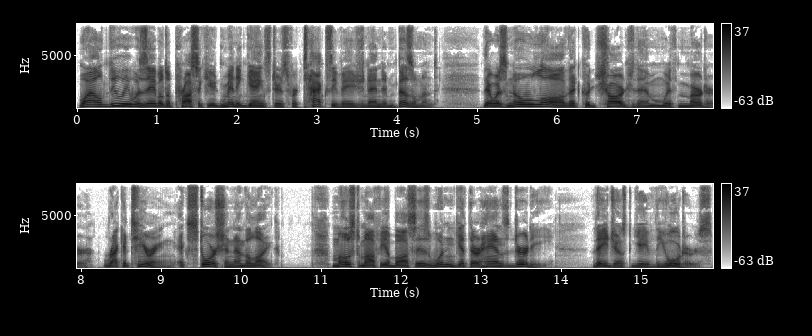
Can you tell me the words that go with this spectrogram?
While Dewey was able to prosecute many gangsters for tax evasion and embezzlement, there was no law that could charge them with murder, racketeering, extortion, and the like. Most mafia bosses wouldn't get their hands dirty, they just gave the orders.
